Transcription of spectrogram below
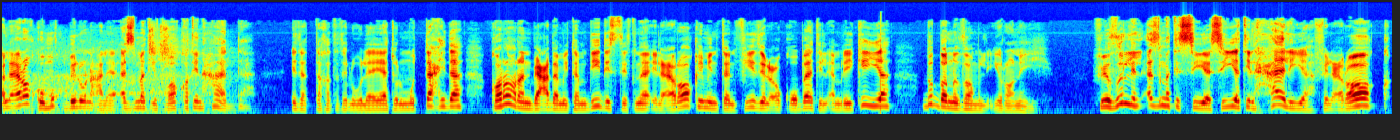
العراق مقبل على أزمة طاقة حادة. إذا اتخذت الولايات المتحدة قرارا بعدم تمديد استثناء العراق من تنفيذ العقوبات الأمريكية ضد النظام الإيراني. في ظل الأزمة السياسية الحالية في العراق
